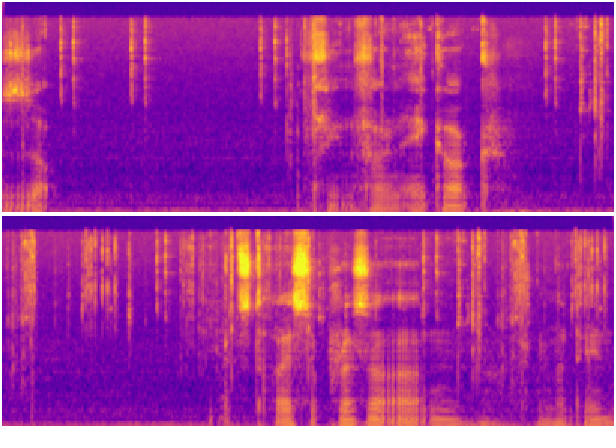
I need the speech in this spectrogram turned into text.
So. Auf jeden Fall ein ACOG. Jetzt drei Suppressor-Arten. Ich nehme mal den.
